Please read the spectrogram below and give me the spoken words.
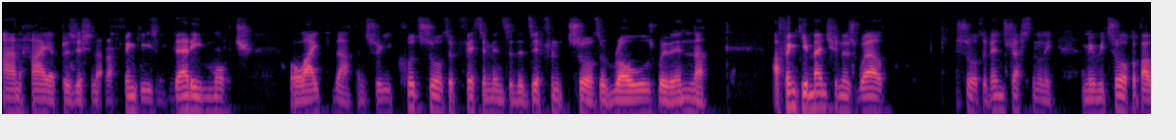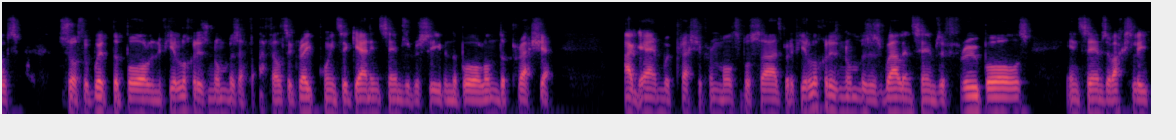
and higher position. And I think he's very much like that. And so you could sort of fit him into the different sort of roles within that. I think you mentioned as well, sort of interestingly, I mean, we talk about sort of with the ball, and if you look at his numbers, I, I felt a great point again in terms of receiving the ball under pressure. Again, with pressure from multiple sides. But if you look at his numbers as well in terms of through balls, in terms of actually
